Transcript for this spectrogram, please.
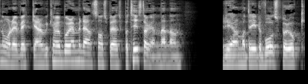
några i veckan. Och vi kan väl börja med den som spelades på tisdagen mellan Real Madrid och Wolfsburg. Och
